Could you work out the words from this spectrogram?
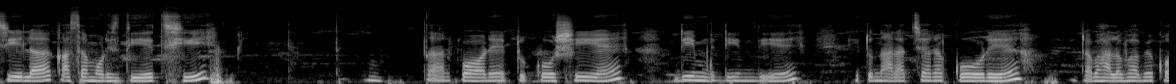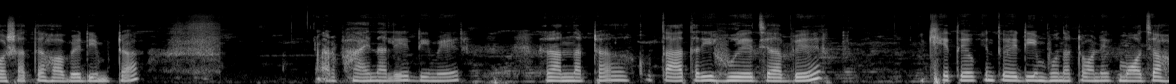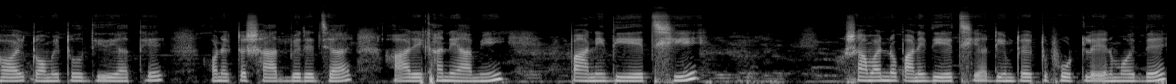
চিলা কাঁচামরিচ দিয়েছি। তারপরে একটু কষিয়ে ডিম ডিম দিয়ে একটু নাড়াচাড়া করে এটা ভালোভাবে কষাতে হবে ডিমটা। আর ফাইনালি ডিমের রান্নাটা খুব তাড়াতাড়ি হয়ে যাবে। খেতেও কিন্তু এই ডিম ভুনাটা অনেক মজা হয়, টমেটো দিয়াতে অনেকটা স্বাদ বেড়ে যায়। আর এখানে আমি পানি দিয়েছি, সামান্য পানি দিয়েছি আর ডিমটা একটু ফুটলে এর মধ্যে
